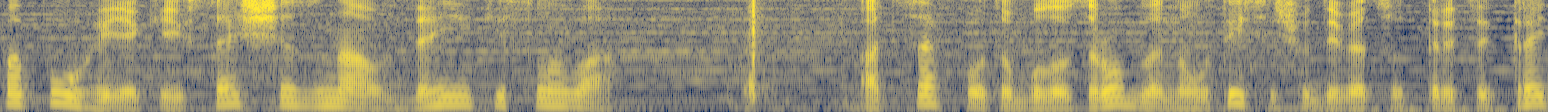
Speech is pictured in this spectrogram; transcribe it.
папуги, який все ще знав деякі слова. А це фото було зроблено у 1933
